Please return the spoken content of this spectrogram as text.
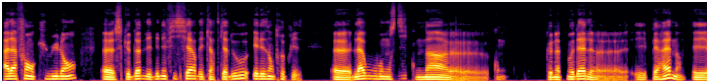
à la fois en cumulant euh, ce que donnent les bénéficiaires des cartes cadeaux et les entreprises. Euh, là où on se dit qu'on a, euh, que notre modèle est pérenne et,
